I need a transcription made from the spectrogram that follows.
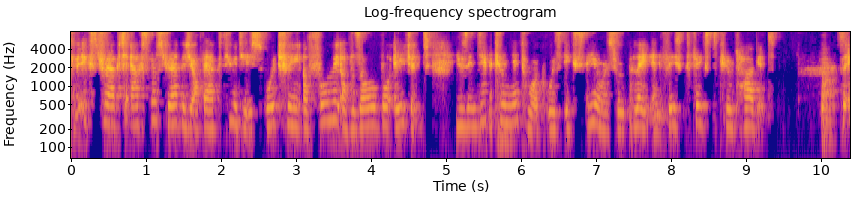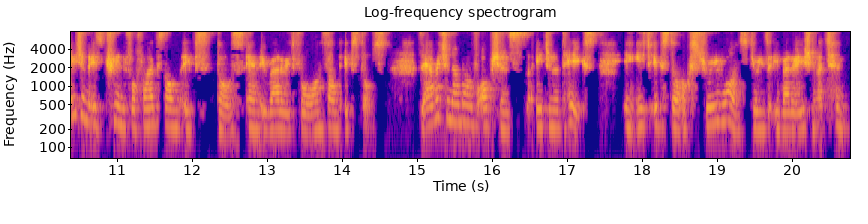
To extract expert strategy of activities, we train a fully observable agent using deep Q network with experience replay and fixed, fixed Q target. The agent is trained for 5,000 episodes and evaluated for 1,000 episodes. The average number of options the agent takes in each episode occurs three once during the evaluation attempt,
